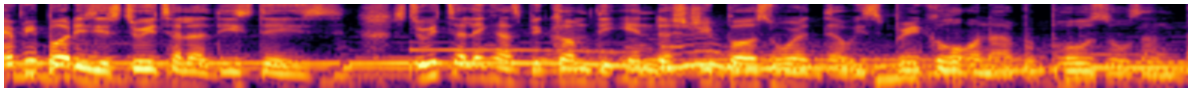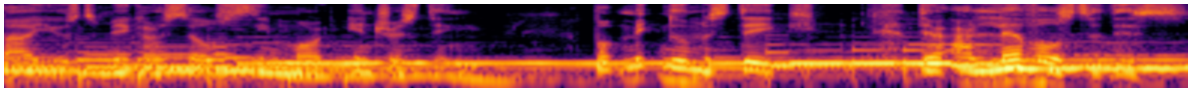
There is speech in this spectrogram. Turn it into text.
Everybody's a storyteller these days. Storytelling has become the industry buzzword that we sprinkle on our proposals and bios to make ourselves seem more interesting. But make no mistake, there are levels to this.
